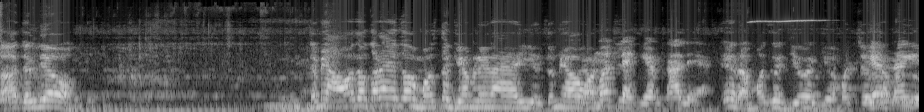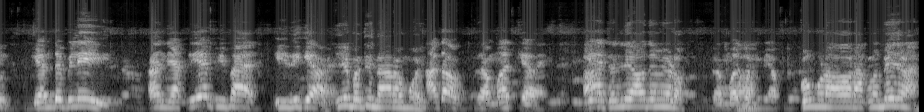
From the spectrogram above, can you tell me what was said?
હા જલ્દી આવો તમે આવો તો કરાય તો મસ્ત ગેમ લઈને આયા છીએ તમે આવો. રમત લે ગેમ ના લે. એ રમત કે જેવો ગેમ જ છે ગેમ ના ગેમ તો પેલી આ નેકલી એમ ફ્રી ફાયર ઈઝી કહેવાય. એ બધી ના રમો આ તો રમત કહેવાય. આ જલ્દી આવો તમે એડો રમત રમી આપણે. કોણ કોણ આવો? રાખલો બે જણા.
